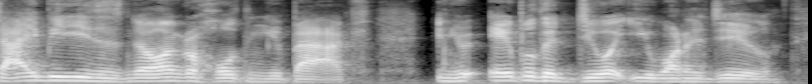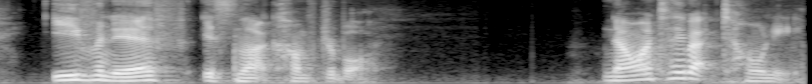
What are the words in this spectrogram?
diabetes is no longer holding you back and you're able to do what you want to do, even if it's not comfortable. Now, I want to tell you about Tony.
